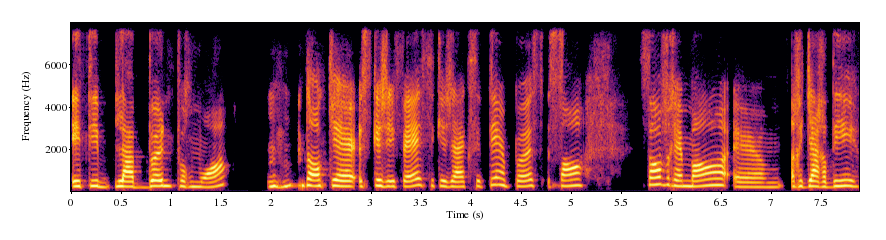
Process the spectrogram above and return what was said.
était la bonne pour moi. Mmh donc, euh, ce que j'ai fait, c'est que j'ai accepté un poste sans, sans vraiment regarder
